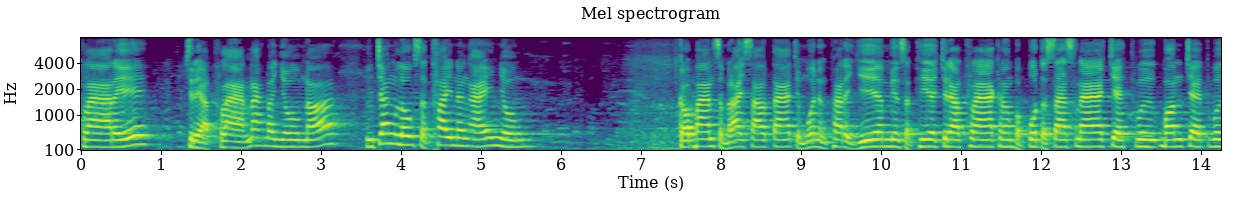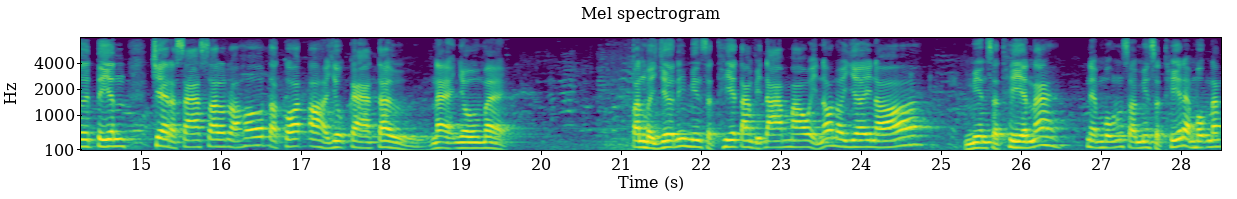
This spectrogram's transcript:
ថ្លាទេជ្រះថ្លាណាស់ដល់ញោមណោះអញ្ចឹងលោកសថៃនឹងឯងញោមក៏បានសម្រេចសោតាជាមួយនឹងភរិយាមានសទ្ធាជ្រះថ្លាក្នុងពុទ្ធសាសនាចេះធ្វើបន់ចេះធ្វើទានចេះរសាសិលរហូតដល់គាត់អស់អាយុកាលទៅណែញោមម៉ែ ប៉ិនបើយើងនេះមានសទ្ធាតាំងពីដើមមកឯណោះណោះយាយណោះមានសទ្ធាណាអ្នកមុខហ្នឹងសើមានសទ្ធាដែរមុខហ្នឹង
